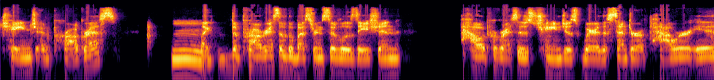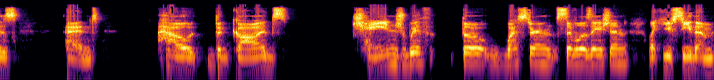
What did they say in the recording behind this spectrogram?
change and progress Mm. Like the progress of the Western civilization, how it progresses changes where the center of power is, and how the gods change with the Western civilization. Like you see them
